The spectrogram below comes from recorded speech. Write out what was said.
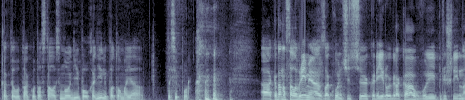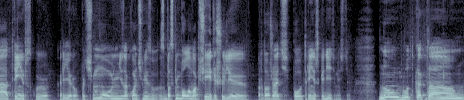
как-то вот так вот осталось. Многие поуходили потом, а я до сих пор. А когда настало время закончить э, карьеру игрока, вы перешли на тренерскую карьеру. Почему не закончили с баскетболом вообще и решили продолжать по тренерской деятельности? Ну, вот как-то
